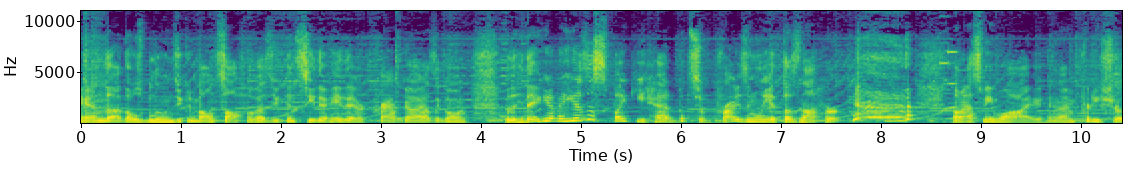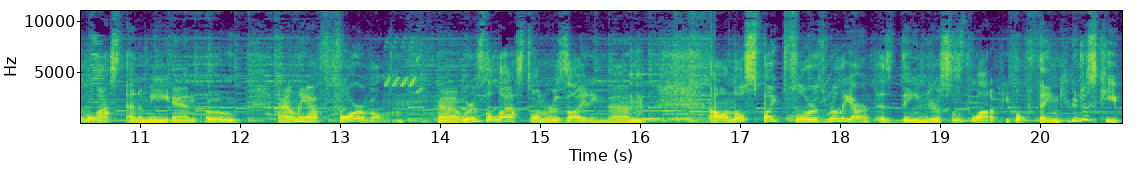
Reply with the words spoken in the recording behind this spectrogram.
And uh, those balloons you can bounce off of, as you can see there. Hey there, crab guy, how's it going? But they have, he has a spiky head, but surprisingly it does not hurt. Don't ask me why, and I'm pretty sure the last enemy and... Oh, I only have four of them. Uh, where's the last one residing then? Oh, and those spiked floors really aren't as dangerous as a lot of people think. You can just keep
